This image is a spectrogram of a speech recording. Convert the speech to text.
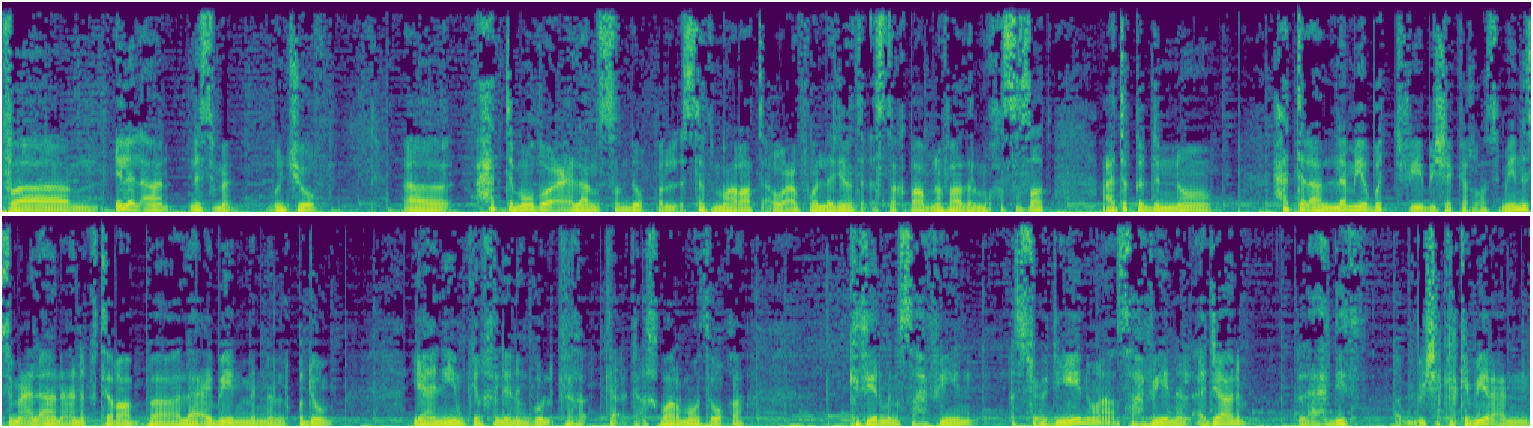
فإلى الآن نسمع ونشوف آه، حتى موضوع إعلان صندوق الاستثمارات أو عفوا لجنة الاستقطاب نفاذ المخصصات أعتقد أنه حتى الآن لم يبت فيه بشكل رسمي. نسمع الآن عن اقتراب آه، لاعبين من القدوم. يعني يمكن خلينا نقول كأخبار موثوقة. كثير من الصحفيين السعوديين والصحفيين الأجانب. الحديث بشكل كبير عن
